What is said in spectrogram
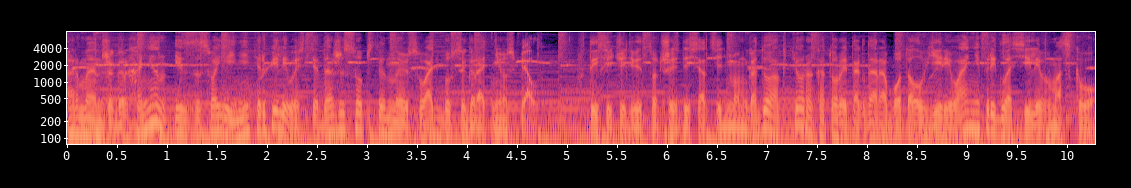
Армен Джигарханян из-за своей нетерпеливости даже собственную свадьбу сыграть не успел. 1967 году актера, который тогда работал в Ереване, пригласили в Москву.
